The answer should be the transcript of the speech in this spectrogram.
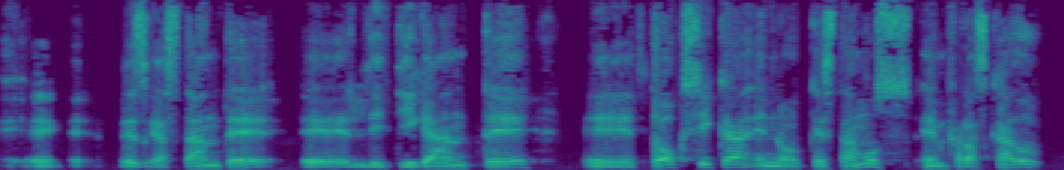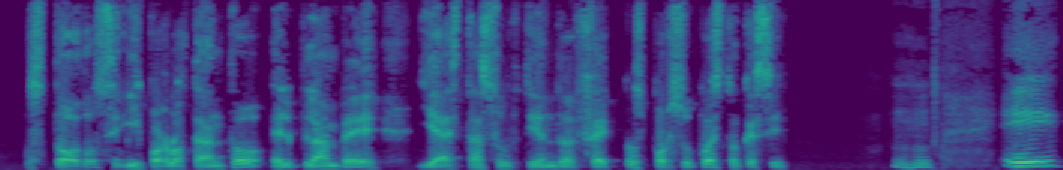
eh, eh, desgastante, eh, litigante, tóxica, en lo que estamos enfrascados todos y por lo tanto el plan B ya está surtiendo efectos, por supuesto que sí. Eh,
